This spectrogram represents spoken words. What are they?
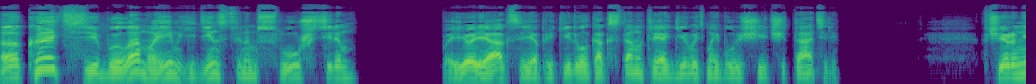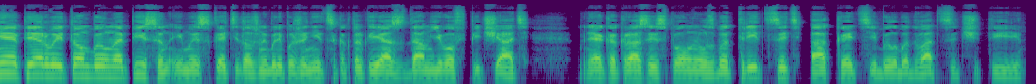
А Кэти была моим единственным слушателем. По ее реакции я прикидывал, как станут реагировать мои будущие читатели. В Черне первый том был написан, и мы с Кэти должны были пожениться, как только я сдам его в печать. Мне как раз исполнилось бы тридцать, а Кэти было бы двадцать четыре.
